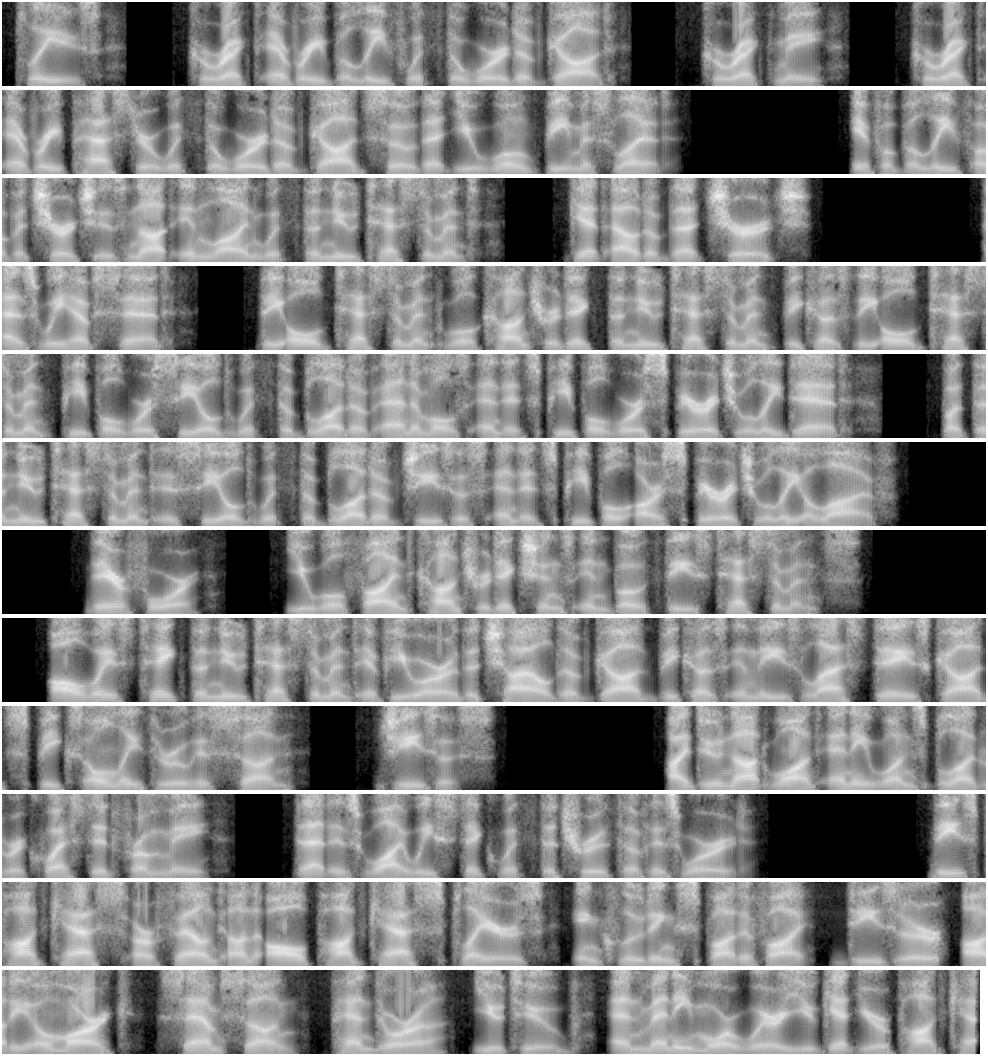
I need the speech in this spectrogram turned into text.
Please, correct every belief with the Word of God, correct me, correct every pastor with the Word of God so that you won't be misled. If a belief of a church is not in line with the New Testament, get out of that church. As we have said, the Old Testament will contradict the New Testament because the Old Testament people were sealed with the blood of animals and its people were spiritually dead, but the New Testament is sealed with the blood of Jesus and its people are spiritually alive. Therefore, you will find contradictions in both these testaments. Always take the New Testament if you are the child of God because in these last days God speaks only through his Son, Jesus. I do not want anyone's blood requested from me, that is why we stick with the truth of His Word. These podcasts are found on all podcasts players, including Spotify, Deezer, Audiomack, Samsung, Pandora, YouTube, and many more where you get your podcast.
